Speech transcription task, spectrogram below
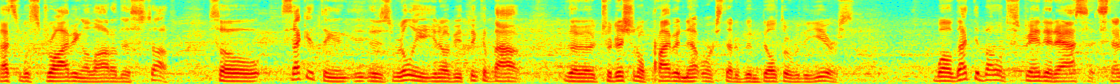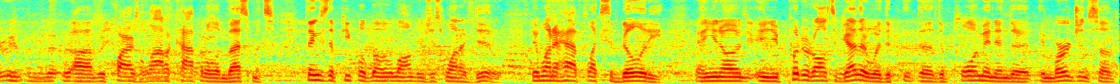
that's what's driving a lot of this stuff. So second thing is really, you know, if you think about the traditional private networks that have been built over the years, well, that develops stranded assets. That re uh, requires a lot of capital investments, things that people no longer just want to do. They want to have flexibility. And you know, and, and you put it all together with the, the, deployment and the emergence of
